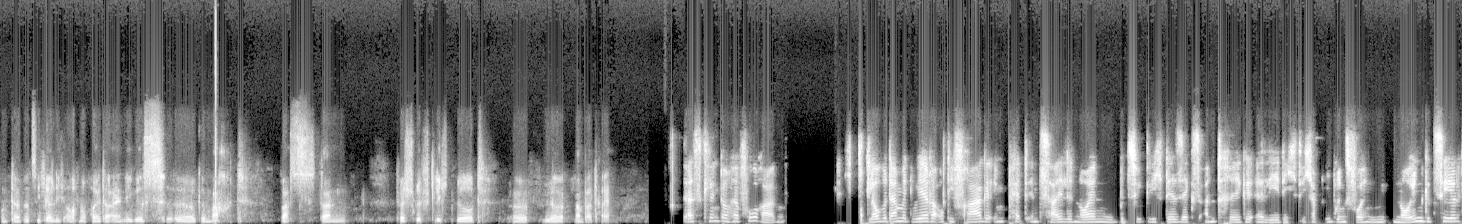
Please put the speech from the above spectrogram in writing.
Und da wird sicherlich auch noch heute einiges äh, gemacht, was dann verschriftlicht wird äh, für Lambertheim. Das klingt doch hervorragend. Ich glaube, damit wäre auch die Frage im Pad in Zeile 9 bezüglich der sechs Anträge erledigt. Ich habe übrigens vorhin neun gezählt,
